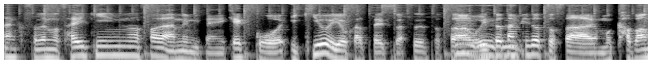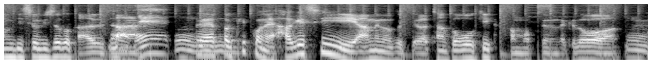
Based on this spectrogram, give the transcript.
なんかそれも最近のさ、雨みたいに結構勢い良かったりとかするとさ、折りたたみだとさ、もうカバンびしょびしょとかあるじゃん。まあね。うんうんやっぱ結構ね、激しい雨の時はちゃんと大きい傘持ってるんだけど、うん。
